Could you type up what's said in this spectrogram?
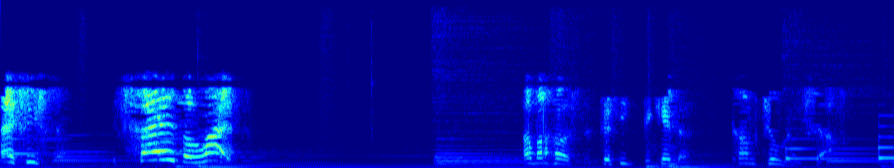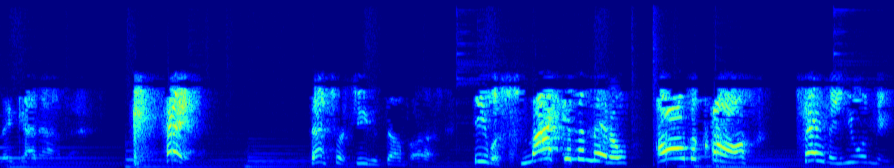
And she saved the life of a husband till he began to come to himself. And they got out of there. Hey! That's what Jesus done for us. He was smack in the middle on the cross, saving you and me.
